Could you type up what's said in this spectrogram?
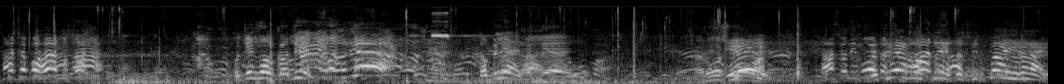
Саша, багато, Саша! Один Вовка, один! Та блядь! Хорош, Ей! Саша, не можна, треба це, до світка грає.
